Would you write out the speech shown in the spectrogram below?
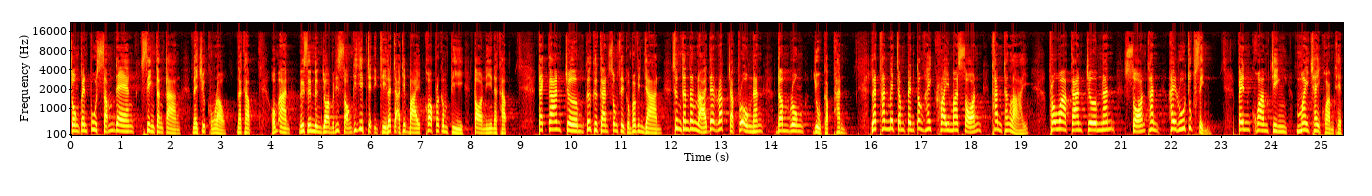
ทรงเป็นผู้สำแดงสิ่งต่างๆ ในชีวิตของเรานะครับ ผมอ่านหนังสือหนึ่งยอห์นบทที่สองที่ยีิบเจ็ดอีกที และจะอธิบายข้อพระคัมภีร์ตอนนี้นะครับ แต่การเจิมก็คือการทรงสถิตของพระวิญญาณ ซึ่งท่านทั้งหลายได้รับจากพระองค์นั้นดำรงอยู่กับท่าน และท่านไม่จำเป็นต้องให้ใครมาสอนท่านทั้งหลาย เพราะว่าการเจิมนั้นสอนท่านให้รู้ทุกสิ่ง เป็นความจริงไม่ใช่ความเท็จ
